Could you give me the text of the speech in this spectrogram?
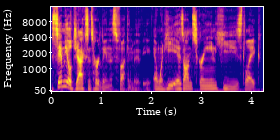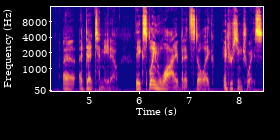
Samuel Jackson's hardly in this fucking movie, and when he is on screen, he's like a, a dead tomato. They explain why, but it's still like interesting choice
